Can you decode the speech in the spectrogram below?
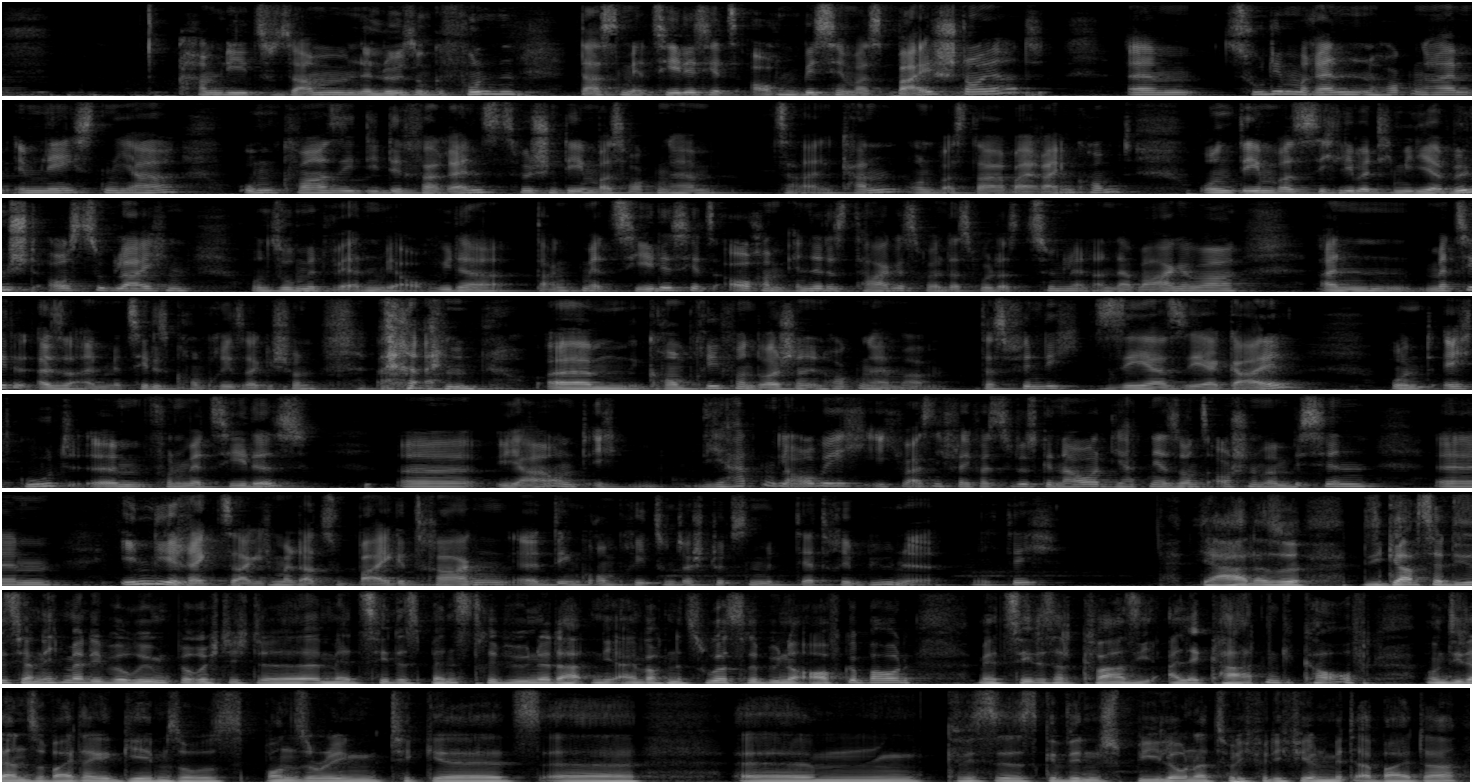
haben die zusammen eine Lösung gefunden, dass Mercedes jetzt auch ein bisschen was beisteuert ähm, zu dem Rennen in Hockenheim im nächsten Jahr, um quasi die Differenz zwischen dem, was Hockenheim zahlen kann und was dabei reinkommt und dem, was sich Liberty Media wünscht, auszugleichen. Und somit werden wir auch wieder dank Mercedes jetzt auch am Ende des Tages, weil das wohl das Zünglein an der Waage war, ein Mercedes, also ein Mercedes Grand Prix, sage ich schon, ein ähm, Grand Prix von Deutschland in Hockenheim haben. Das finde ich sehr, sehr geil. und echt gut ähm, von Mercedes. Äh, ja, und ich, die hatten, glaube ich, ich weiß nicht, vielleicht weißt du das genauer, die hatten ja sonst auch schon mal ein bisschen ähm, indirekt, sage ich mal, dazu beigetragen, äh, den Grand Prix zu unterstützen mit der Tribüne, richtig? Ja, also die gab es ja dieses Jahr nicht mehr, die berühmt-berüchtigte Mercedes-Benz-Tribüne. Da hatten die einfach eine Zusatztribüne aufgebaut. Mercedes hat quasi alle Karten gekauft und die dann so weitergegeben, so Sponsoring-Tickets, äh, ähm, Quizzes, Gewinnspiele und natürlich für die vielen Mitarbeiter.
